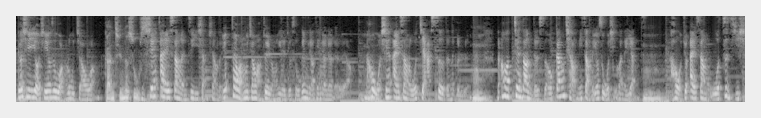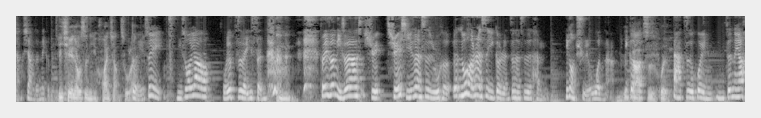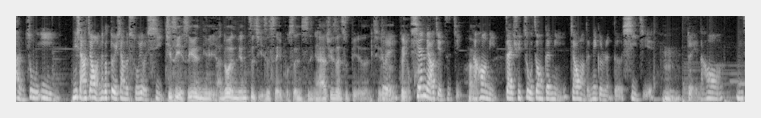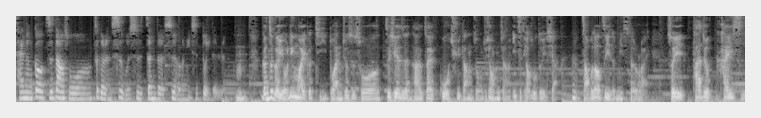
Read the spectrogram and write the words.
尤其有些又是网络交往，感情的素食。先爱上了你自己想象的，因为在网络交往最容易的就是我跟你聊天聊聊聊聊，然后我先爱上了我假设的那个人，嗯，然后见到你的时候，刚巧你长得又是我喜欢的样子，嗯，然后我就爱上我自己想象的那个人，一切都是你幻想出来的。对，所以 你说要，我就滋了一声。嗯，所以说你说要学学习认识如何呃如何认识一个人，真的是很。一种学问呐、啊，一个大智慧，大智慧，你真的要很注意你想要交往那个对象的所有细节。其实也是因为你很多人连自己是谁不认识，你还要去认识别人，其实对更有。先了解自己，然后你再去注重跟你交往的那个人的细节。嗯，对，然后你才能够知道说这个人是不是真的适合你是对的人。嗯，跟这个有另外一个极端，就是说这些人他在过去当中，就像我们讲的，一直挑错对象，嗯，找不到自己的 Mr. Right，所以他就开始。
